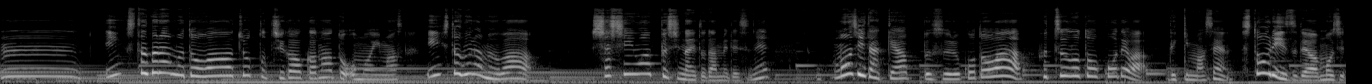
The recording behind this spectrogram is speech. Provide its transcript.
うんインスタグラムとはちょっと違うかなと思います。インスタグラムは写真をアップしないとダメですね。文字だけアップすることは普通の投稿ではできません。ストーリーズでは文字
